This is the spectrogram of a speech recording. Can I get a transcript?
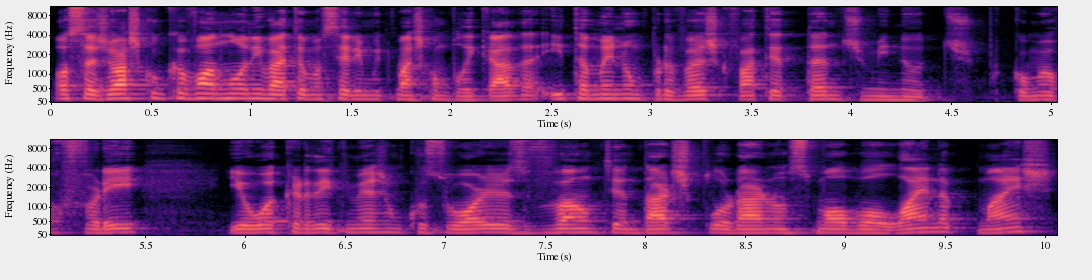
Ou seja, eu acho que o Kevon Looney vai ter uma série muito mais complicada e também não prevejo que vá ter tantos minutos, porque como eu referi, eu acredito mesmo que os Warriors vão tentar explorar um small ball lineup mais,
